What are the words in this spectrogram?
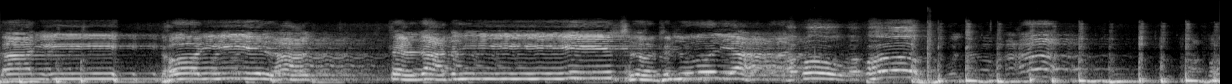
કાળી ઢોરી લાલ તરજાતની સ્લોઠ જોલિયા. બાપો બાપો. બાપો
